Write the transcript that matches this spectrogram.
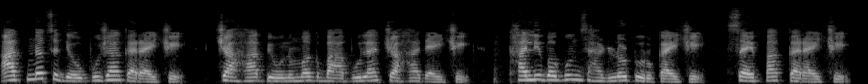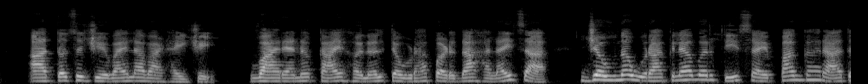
आतनच देवपूजा करायची. चहा पिऊन मग बाबूला चहा द्यायची. खाली बघून झाडलो टुरकायची. स्वयंपाक करायची. आतच जेवायला वाढायची. वाऱ्यानं काय हलल तेवढा पडदा हलायचा. जेवण उराकल्यावरती स्वयंपाकघरात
